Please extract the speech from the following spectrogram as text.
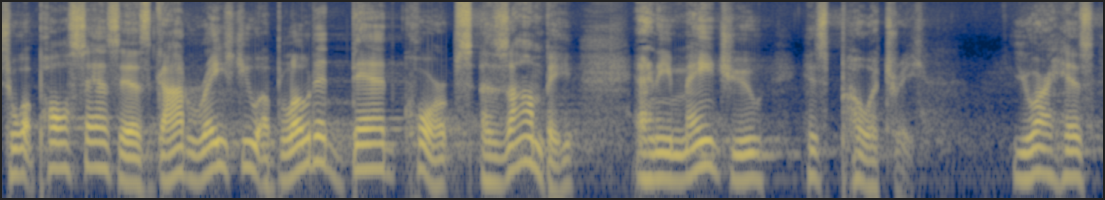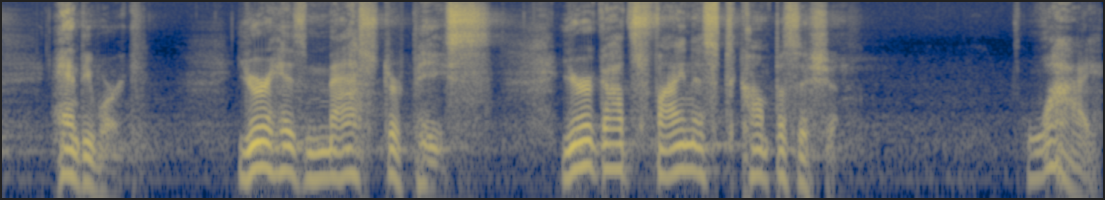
So, what Paul says is God raised you a bloated, dead corpse, a zombie, and he made you his poetry. You are his handiwork. You're his masterpiece. You're God's finest composition. Why?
